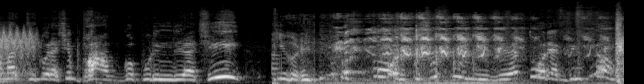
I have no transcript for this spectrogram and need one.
আমার কি করে আছি ভাগ্য পুরিন দিয়েছি তোর কিছু শুনি যে তোর একদিন কি হবে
